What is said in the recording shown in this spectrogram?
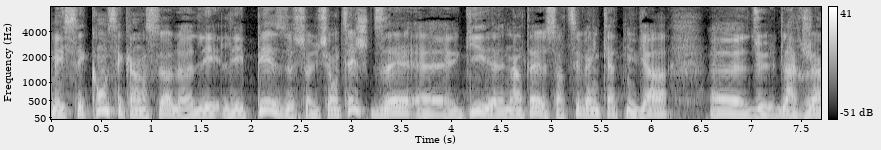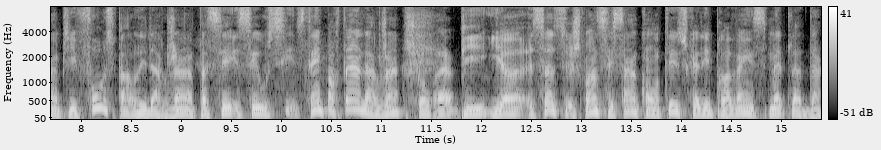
Mais ces conséquences-là, là, les, les pistes de solutions, tu sais, je disais, euh, Guy euh, Nantel a sorti 24 milliards euh, du, de l'argent, puis il faut se parler d'argent, parce que c'est- aussi, c'est important l'argent. Je comprends. Puis il y a ça, je pense, que c'est sans compter ce que les provinces mettent là-dedans.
